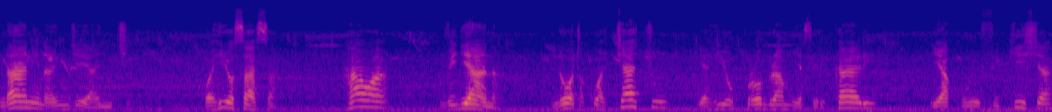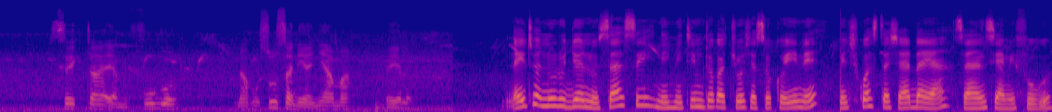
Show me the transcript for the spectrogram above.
ndani na nje ya nchi. Kwa hiyo sasa hawa vijana ndio watakuwa chachu ya hiyo programu ya serikali ya kufikisha sekta ya mifugo na hususan ya nyama mbele. Naitwa Nuru John Lusasi, ni mhitimu toka chuo cha Sokoine. Nimechukua stashahada ya sayansi ya mifugo.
